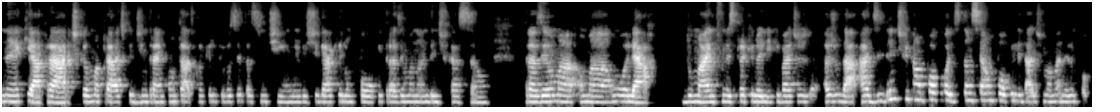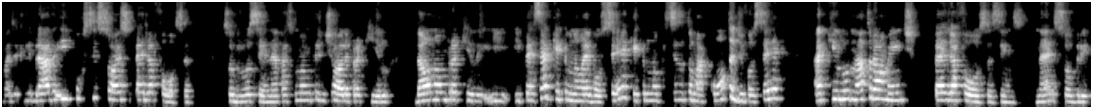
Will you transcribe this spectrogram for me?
né, que é a prática, uma prática de entrar em contato com aquilo que você está sentindo, investigar aquilo um pouco e trazer uma não identificação, trazer uma, uma, um olhar do mindfulness para aquilo ali que vai te ajudar a desidentificar um pouco, a distanciar um pouco e lidar de uma maneira um pouco mais equilibrada e por si só isso perde a força sobre você, né? A partir do momento que a gente olha para aquilo dá um nome para aquilo e, e, percebe que aquilo não é você, que aquilo não precisa tomar conta de você, aquilo naturalmente perde a força, assim, né? Sobre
